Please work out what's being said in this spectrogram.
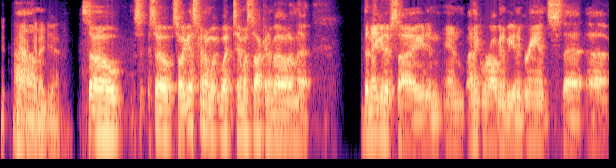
Yeah, um, good idea. So so so I guess kind of what, what Tim was talking about on the the negative side, and and I think we're all going to be in agreement that uh,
